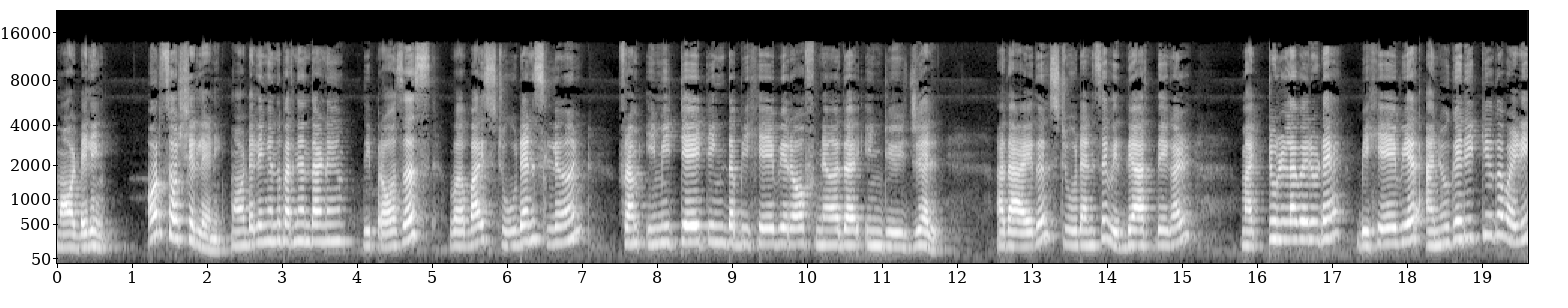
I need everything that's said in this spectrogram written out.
modelling or social learning modelling എന്ന് പറഞ്ഞാൽ എന്താണ്? The process by students learn from imitating the behaviour of other individual അതായത് സ്റ്റുഡൻസ് വിദ്യാർത്ഥികൾ മറ്റുള്ളവരുടെ ബിഹേവിയർ അനുകരിക്കുക വഴി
